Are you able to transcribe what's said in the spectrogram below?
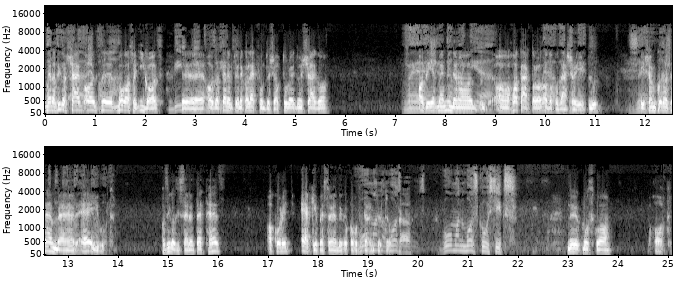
Mert az igazság az maga az, hogy igaz, az a teremtőnek a legfontosabb tulajdonsága, azért, mert minden a, a határtalan adakozásra épül, és amikor az ember eljut az igazi szeretethez, akkor egy elképesztő ajándékot kapott a teremtőtől. Nők Moszkva 6.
